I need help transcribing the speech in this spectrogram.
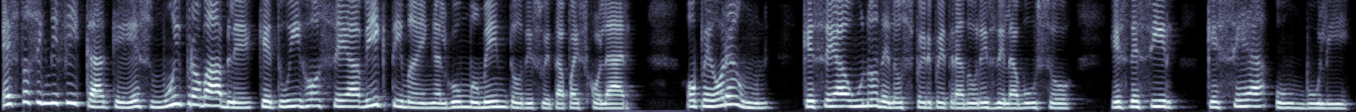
Esto significa que es muy probable que tu hijo sea víctima en algún momento de su etapa escolar, o peor aún, que sea uno de los perpetradores del abuso, es decir, que sea un bully.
